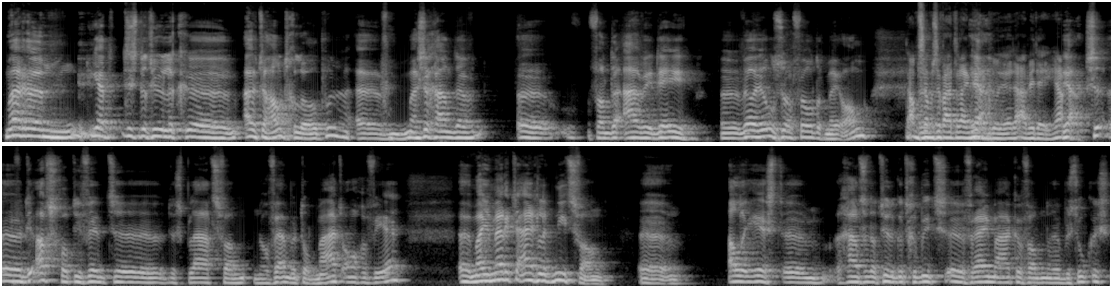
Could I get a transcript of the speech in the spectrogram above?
Maar um, ja, het is natuurlijk uit de hand gelopen. Ehm, maar ze gaan er van de AWD wel heel zorgvuldig mee om. De Amsterdamse waterleiding, ja. bedoel je, de AWD. Ja, ja die afschot die vindt dus plaats van november tot maart ongeveer. maar je merkt er eigenlijk niets van. Allereerst ehm, gaan ze natuurlijk het gebied vrijmaken van bezoekers,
